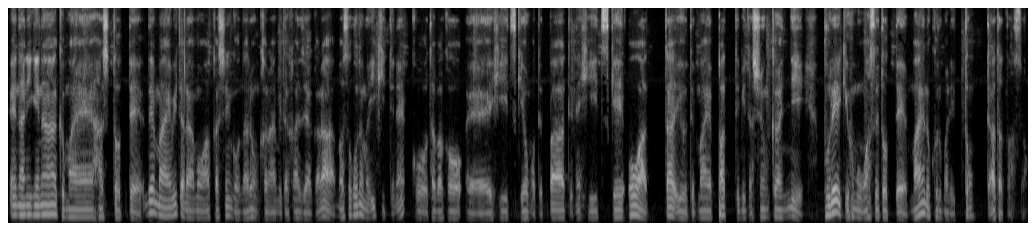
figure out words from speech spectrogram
え何気なく前走っとって、で、前見たらもう赤信号になるんかな、みたいな感じやから、まあそこでも息ってね、こう、タバコ、えー、火つけ思って、バーってね、火つけ終わった言うて、前パッて見た瞬間に、ブレーキ踏む忘れとって、前の車にドンって当たったんですよ。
